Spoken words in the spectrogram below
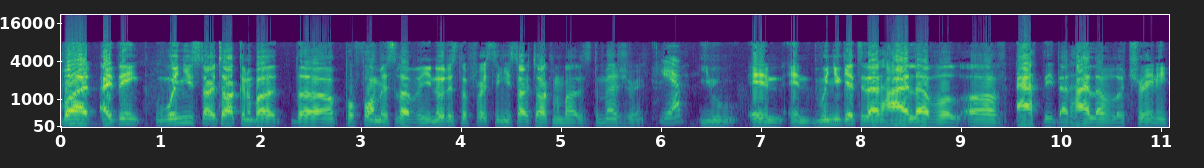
But I think when you start talking about the performance level, you notice the first thing you start talking about is the measuring. Yep. You and and when you get to that high level of athlete, that high level of training,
